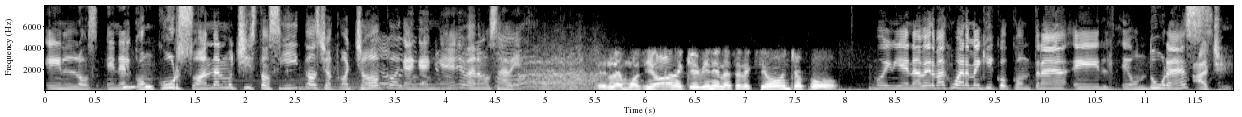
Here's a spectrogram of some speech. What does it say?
en los en el concurso. Andan muy chistositos, choco choco, vamos a ver. Es la emoción de que viene la selección, Choco. Muy bien, a ver, va a jugar México contra el, eh, Honduras. H.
